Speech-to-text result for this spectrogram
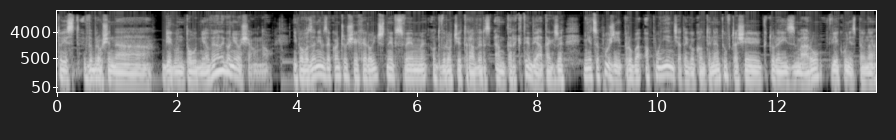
To jest, wybrał się na biegun południowy, ale go nie osiągnął. Niepowodzeniem zakończył się heroiczny w swym odwrocie trawers Antarktydy, a także nieco później próba opłynięcia tego kontynentu, w czasie której zmarł w wieku niespełna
